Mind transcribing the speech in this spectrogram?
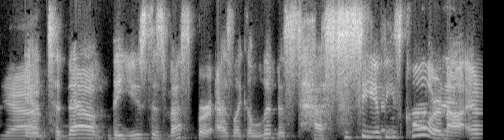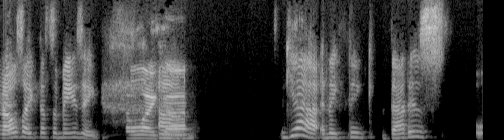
yeah. And to them they use this vesper as like a litmus test to see if he's cool or not and i was like that's amazing. Oh my god. Um, yeah and i think that is uh,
